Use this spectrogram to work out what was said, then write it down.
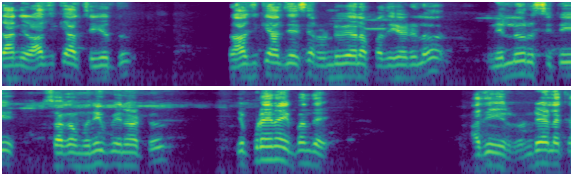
దాన్ని రాజకీయాలు చేయొద్దు. రాజకీయాలు చేసే రెండు వేల పదిహేడులో నెల్లూరు సిటీ సగం మునిగిపోయినట్టు. ఎప్పుడైనా ఇబ్బందే. అది రెండేళ్ళక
